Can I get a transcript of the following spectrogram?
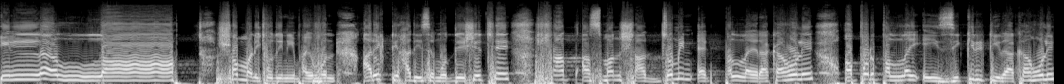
ইল্লাল্লাহ। সম্মানিত দিনী ভাই বোন আরেকটি হাদিসের মধ্যে এসেছে, সাত আসমান, সাত জমিন, এক পাল্লায় রাখা হলে, অপর পাল্লায় এই জিকিরটি রাখা হলে,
